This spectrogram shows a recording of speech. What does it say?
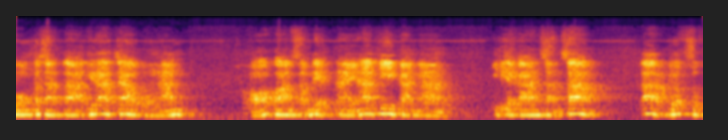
องค์กษัตริย์ธิราชเจ้าองค์นั้น อความสำเร็จในหน้าที่การงาน กิจการสรรสร้างลาบยศสุข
